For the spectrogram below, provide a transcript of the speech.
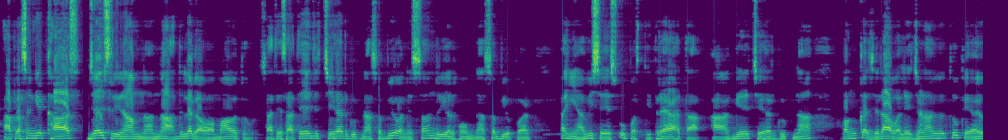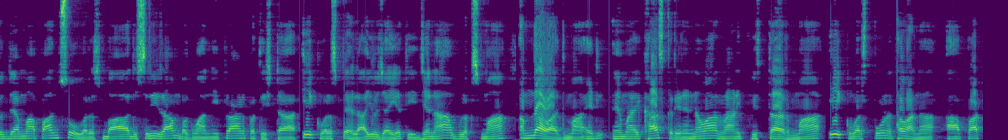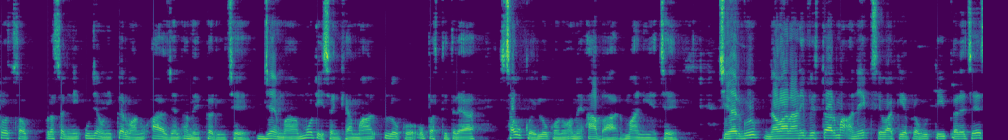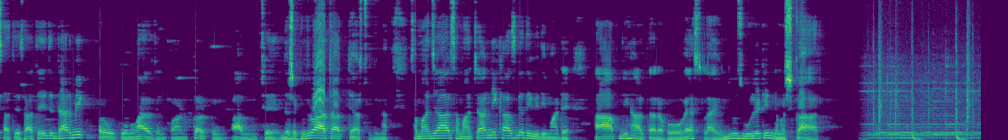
આ પ્રસંગે ખાસ જય શ્રી રામના નાદ લગાવવામાં આવ્યો હતો. સાથે સાથે જ ચેહર ગ્રુપના સભ્યો અને સન રિયલ હોમના સભ્યો પણ અહીંયા વિશેષ ઉપસ્થિત રહ્યા હતા. આ અંગે ચેહર ગ્રુપના પંકજ રાવલે જણાવ્યું હતું કે અયોધ્યામાં પાંચસો વર્ષ બાદ શ્રી રામ ભગવાનની પ્રાણ પ્રતિષ્ઠા એક વર્ષ પહેલા યોજાઈ હતી. જેના ઉપલક્ષમાં અમદાવાદમાં એમાં ખાસ કરીને નવા રાણીપ વિસ્તારમાં એક વર્ષ પૂર્ણ થવાના આ પાટોત્સવ પ્રસંગની ઉજવણી કરવાનું આયોજન અમે કર્યું છે. જેમાં મોટી સંખ્યામાં લોકો ઉપસ્થિત રહ્યા. સૌ કોઈ લોકોનો અમે આભાર માનીએ છીએ. ચેર ગ્રુપ નવા રાણીપ વિસ્તારમાં અનેક સેવાકીય પ્રવૃત્તિ કરે છે. સાથે સાથે જ ધાર્મિક પ્રવૃત્તિઓનું આયોજન પણ કરતું આવ્યું છે. દર્શક મિત્રો, આ હતા અત્યાર સુધીના સમાચાર. સમાચારની ખાસ ગતિવિધિ માટે આપ નિહાળતા રહો. એસ લાઈવ ન્યૂઝ બુલેટિન નમસ્કાર.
